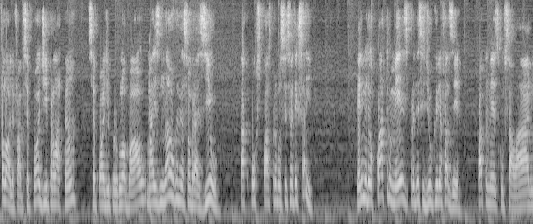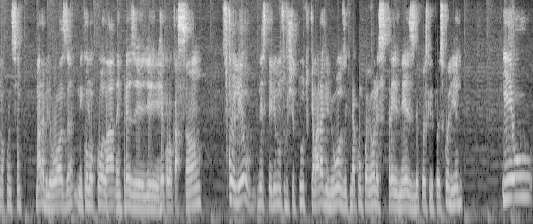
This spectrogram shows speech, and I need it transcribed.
falou: olha, Fábio, você pode ir para a Latam, você pode ir para o Global, mas na Organização Brasil, tá com pouco espaço para você, você vai ter que sair. Ele me deu quatro meses para decidir o que eu queria fazer. Quatro meses com salário, uma condição maravilhosa, me colocou lá na empresa de recolocação, escolheu nesse período um substituto que é maravilhoso, que me acompanhou nesses três meses depois que ele foi escolhido. E eu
